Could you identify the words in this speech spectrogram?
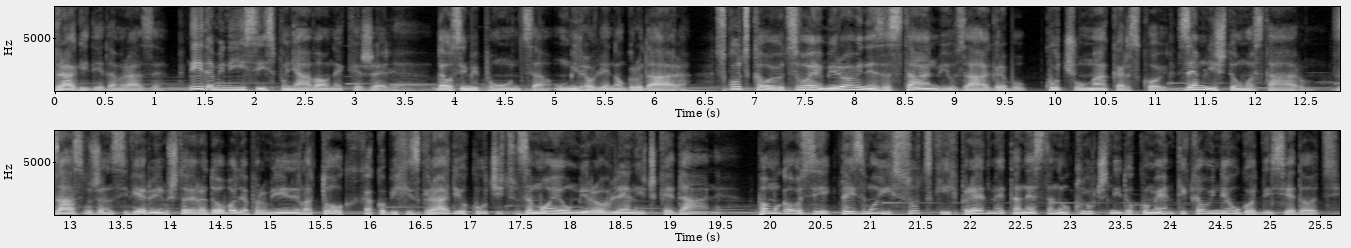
Dragi djeda Mraze, ni da mi nisi ispunjavao neke želje, Dao si mi punca, umirovljenog rudara. Skuckao je od svoje mirovine za stan mi u Zagrebu, kuću u Makarskoj, zemljište u Mostaru. Zaslužan si, vjerujem, što je Radobolja promijenila tok kako bih izgradio kućicu za moje umirovljeničke dane. Pomogao si da iz mojih sudskih predmeta nestanu ključni dokumenti kao i neugodni svjedoci.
